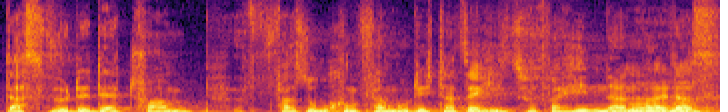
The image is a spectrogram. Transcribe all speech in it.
das würde der Trump versuchen, vermutlich tatsächlich zu verhindern, mhm. weil das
